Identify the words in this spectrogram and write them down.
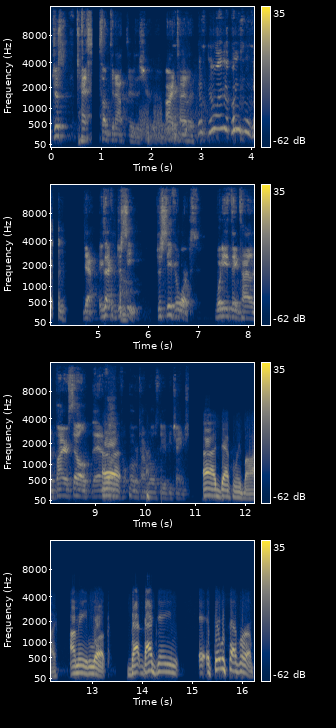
just test something out there this year. All right, Tyler. Just do it in the preseason. Yeah, exactly. Just see, just see if it works. What do you think, Tyler? Buy or sell? The NFL uh, overtime rules need to be changed. Uh, definitely buy. I mean, look, that that game. If there was ever a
